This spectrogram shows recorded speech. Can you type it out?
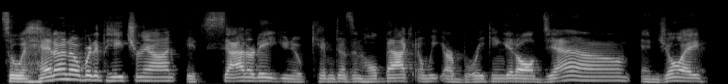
So head on over to Patreon. It's Saturday. You know, Kim doesn't hold back, and we are breaking it all down. Enjoy.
